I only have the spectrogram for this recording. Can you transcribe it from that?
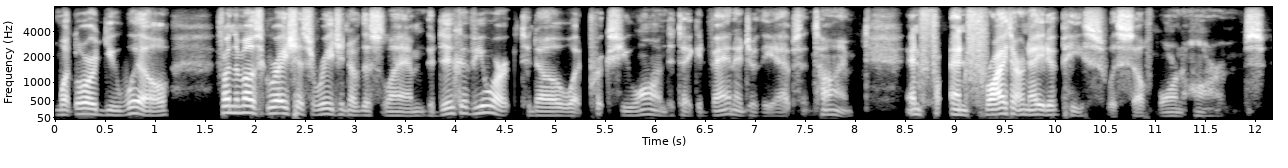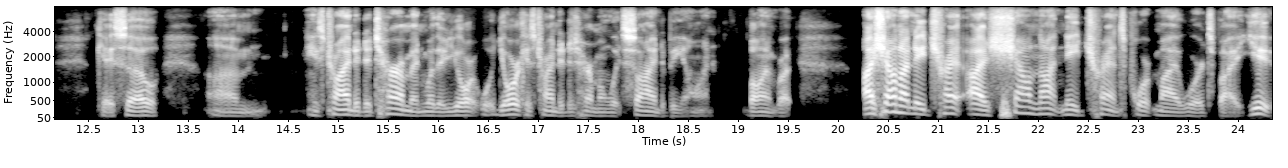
what lord you will, from the most gracious regent of this land, the Duke of York, to know what pricks you on to take advantage of the absent time, and and fright our native peace with self-born arms. Okay, so um, he's trying to determine whether York York is trying to determine which side to be on. Bolingbroke. I shall not need tra- I shall not need transport my words by you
